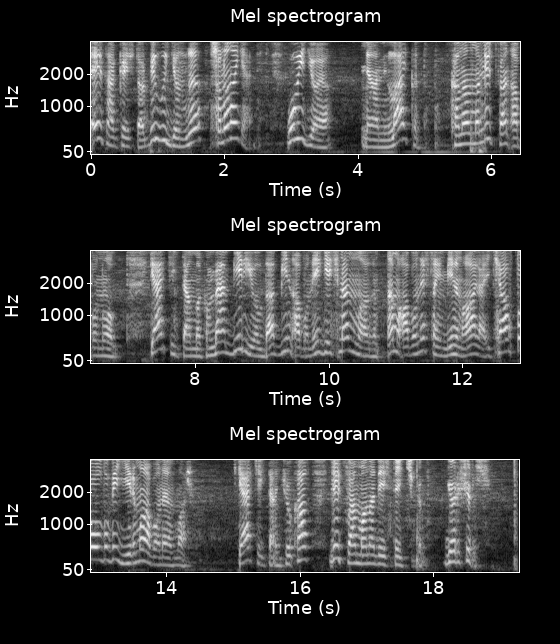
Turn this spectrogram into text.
Evet arkadaşlar bir videonun da sonuna geldik. Bu videoya yani like atıp kanalıma lütfen abone olun. Gerçekten bakın ben bir yılda 1000 aboneye geçmem lazım. Ama abone sayım benim hala 2 hafta oldu ve 20 abonem var. Gerçekten çok az. Lütfen bana destek çıkın. Görüşürüz.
